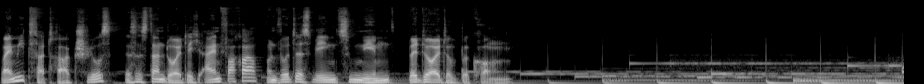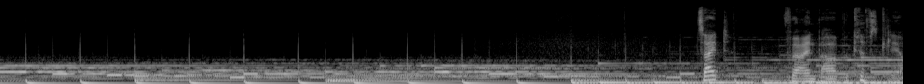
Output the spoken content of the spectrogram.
beim Mietvertragsschluss. Das ist dann deutlich einfacher und wird deswegen zunehmend Bedeutung bekommen. Zeit für ein paar Begriffsklärungen.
